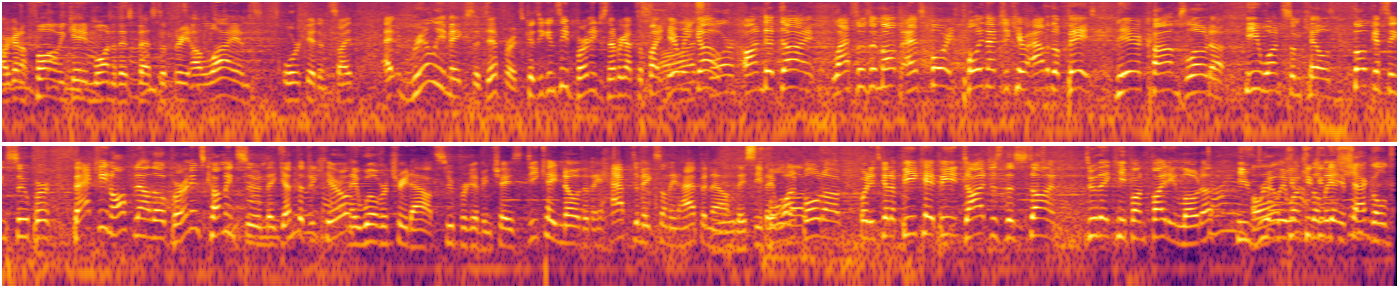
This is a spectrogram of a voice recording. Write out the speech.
are going to fall in game one of this best of three. Alliance, Orchid, and Scythe. It really makes a difference because you can see Burning just never got to fight. Oh, Here we S4. go. On to die. Lassos him up. S4, he's pulling that Jakiro out of the base. Here comes Loda. He wants some kills. Focusing Super. Backing off now, though. Burning's coming soon. They get the Jakiro. They will retreat out. Super giving chase. DK know that they have to make something happen now. Ooh, they see they Bulldog. want Bulldog, but he's going to BKB. Dodges the stun. Do they keep on fighting Loda? He oh, really wants to leave. shackled.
